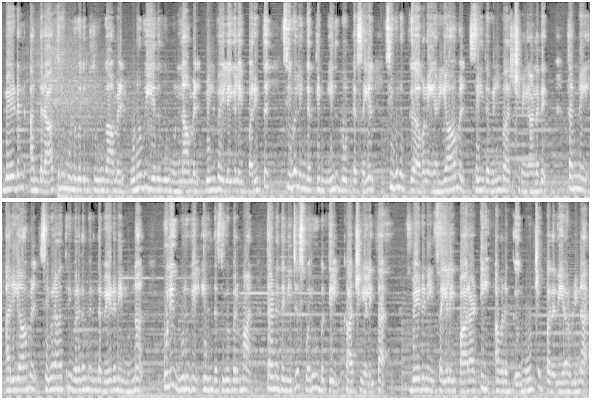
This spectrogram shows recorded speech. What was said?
வேடன் அந்த ராத்திரி முழுவதும் தூங்காமல் உணவு எதுவும் உண்ணாமல் வில்வ இலைகளை பறித்து சிவலிங்கத்தின் மீது போட்ட செயல் சிவனுக்கு அவனை அறியாமல் செய்த வில்வ அர்ச்சனையானது தன்னை அறியாமல் சிவராத்திரி விரதம் இருந்த வேடனின் முன்னால் புலி உருவில் இருந்த சிவபெருமான் தனது நிஜ ஸ்வரூபத்தில் காட்சியளித்தார். வேடனின் செயலை பாராட்டி அவனுக்கு மோட்ச பதவி அருளினார்.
